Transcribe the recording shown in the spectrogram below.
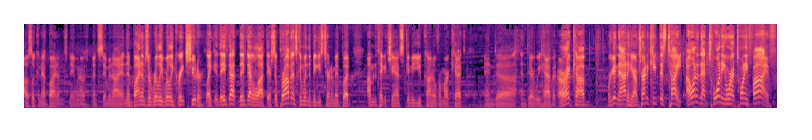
I was looking at Bynum's name when I was meant to say Minaya. And then Bynum's a really, really great shooter. Like they've got they've got a lot there. So Providence can win the Big East tournament, but I'm going to take a chance. Give me UConn over Marquette, and uh, and there we have it. All right, Cobb, we're getting out of here. I'm trying to keep this tight. I wanted that 20. We're at 25.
